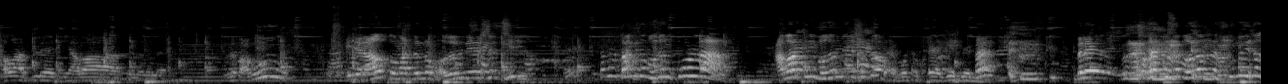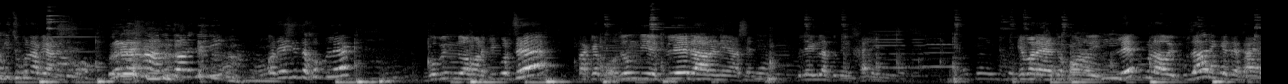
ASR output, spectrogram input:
খাবার প্লেট নিয়ে আবার চলে গেলেন। বাবু, এই যে নাও, তোমার জন্য ভোজন নিয়ে এসেছি। আমি তো ভোজন করলাম। আবার তুমি ভোজন নিয়ে কত খেয়ে গেলে হ্যাঁ? বলে ভোজন না, তুমিই তো কিছুক্ষণ আগে আনে দিবো। আমি তো আনে দিইনি। এই যে দেখো প্লেট গোবিন্দ আমার কি করছে? তাকে ভোজন দিয়ে প্লেট আর নিয়ে আসেনি। বলে এগুলা তুমি খাইনি এবারে যখন ওই প্লেটগুলা ওই পূজারীকে দেখায়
